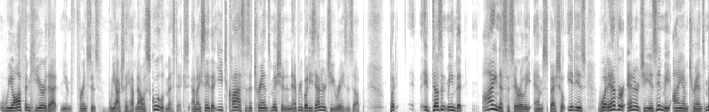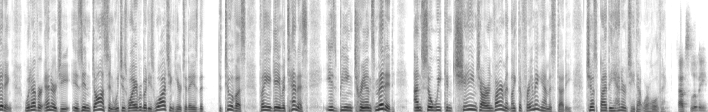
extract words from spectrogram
we often hear that, you know, for instance, we actually have now a school of mystics, and I say that each class is a transmission and everybody's energy raises up. But it doesn't mean that I necessarily am special. It is whatever energy is in me, I am transmitting. Whatever energy is in Dawson, which is why everybody's watching here today, is that the two of us playing a game of tennis is being transmitted. And so we can change our environment, like the Framingham study, just by the energy that we're holding. Absolutely.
